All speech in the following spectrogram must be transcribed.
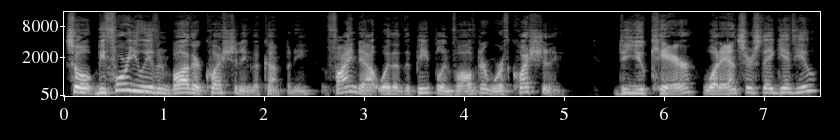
So before you even bother questioning a company, find out whether the people involved are worth questioning. Do you care what answers they give you?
